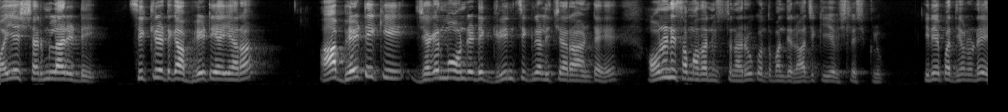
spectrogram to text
వైఎస్ షర్మిలారెడ్డి సీక్రెట్గా భేటీ అయ్యారా? ఆ భేటీకి జగన్మోహన్ రెడ్డి గ్రీన్ సిగ్నల్ ఇచ్చారా అంటే అవునని సమాధానం ఇస్తున్నారు కొంతమంది రాజకీయ విశ్లేషకులు. ఈ నేపథ్యంలోనే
